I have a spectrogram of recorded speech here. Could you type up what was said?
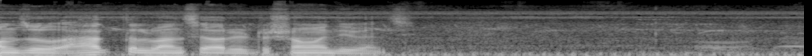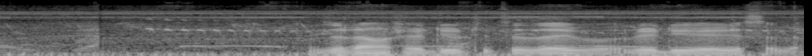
অঞ্জু হাকতল বানছে, আর একটু সময় দিবেনছি যেটা আমার ডিউটিতে যাইব রেডি হয়ে গেছে গা।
